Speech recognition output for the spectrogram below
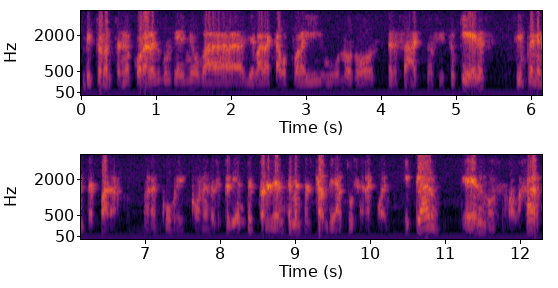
Víctor Antonio Corrales Burgueño va a llevar a cabo por ahí uno, dos, tres actos, si tú quieres, simplemente para para cubrir con el expediente, pero evidentemente el candidato será cuenta. Y claro, él no se va a bajar.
